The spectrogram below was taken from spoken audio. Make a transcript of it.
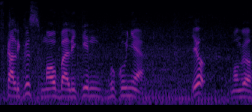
Sekaligus mau balikin bukunya. Yuk, monggo.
